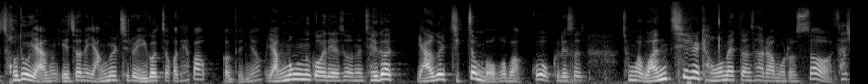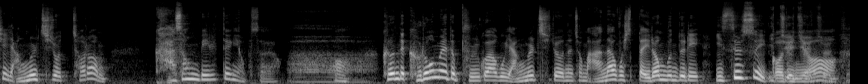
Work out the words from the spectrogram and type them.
저도 약, 예전에 약물 치료 이것저것 해봤거든요. 약 먹는 거에 대해서는 제가 약을 직접 먹어봤고 그래서 정말 완치를 경험했던 사람으로서 사실 약물 치료처럼 가성비 1등이 없어요. 아, 어. 그런데 그럼에도 불구하고 약물 치료는 좀 안 하고 싶다 이런 분들이 있을 수 있거든요. 있죠, 있죠, 있죠, 있죠.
